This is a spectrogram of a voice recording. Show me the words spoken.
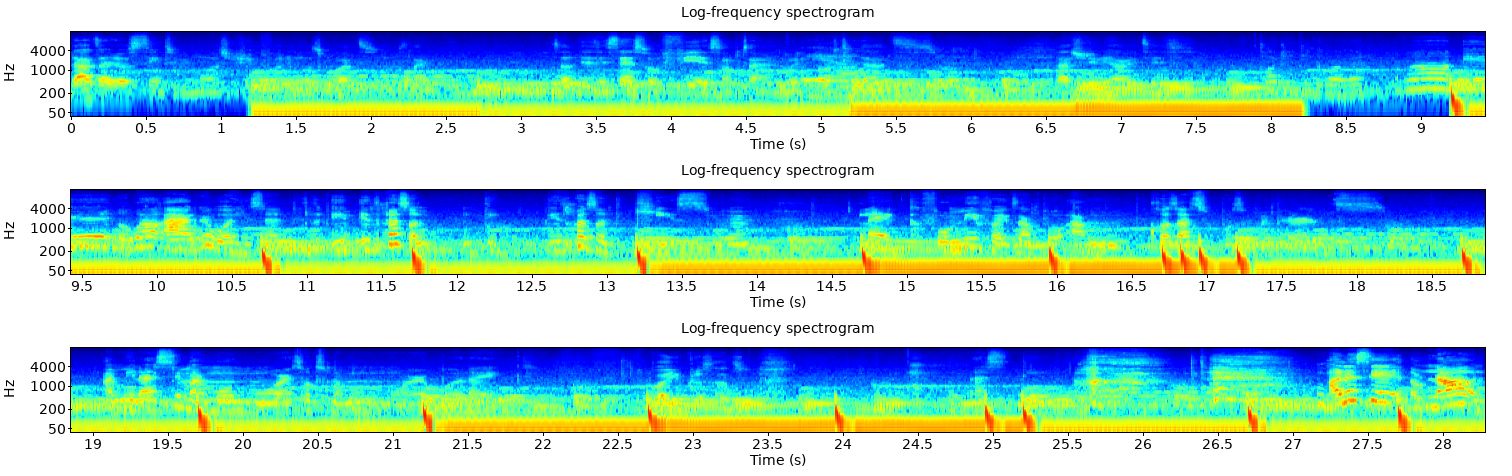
dads are just seem to be more strict for the most part. So it's like so there's a sense of fear sometimes when it comes to that. So that's really how it is. Well, it, well, I agree what he said. It, it, depends on the it depends on the case, you know. Like for me, for example, I'm closer to both of my parents. I mean, I see my mom more. I talk to my mom more, but like Who are you closer to? that's the thing. Honestly, now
